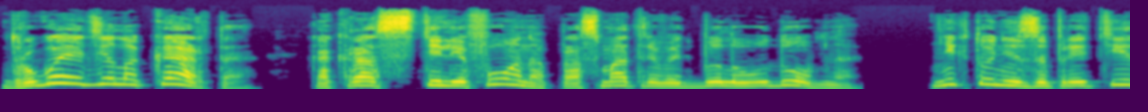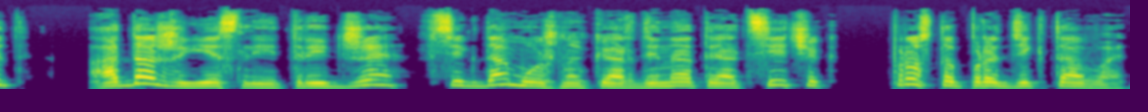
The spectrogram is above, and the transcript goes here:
Другое дело карта. Как раз с телефона просматривать было удобно. Никто не запретит, а даже если и 3G, всегда можно координаты отсечек просто продиктовать,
